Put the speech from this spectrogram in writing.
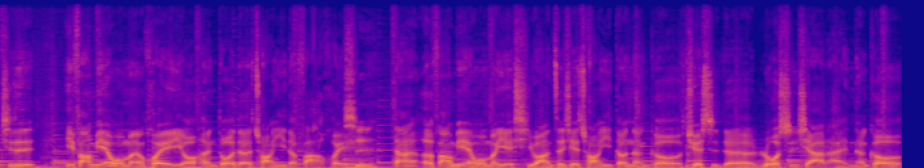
其实一方面我们会有很多的创意的发挥，是，但二方面我们也希望这些创意都能够确实的落实下来，能够。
